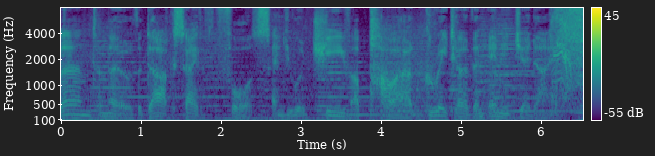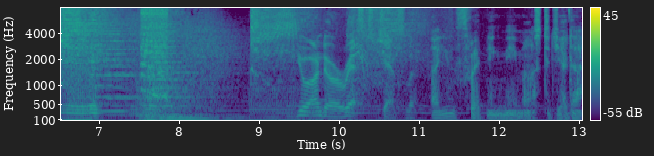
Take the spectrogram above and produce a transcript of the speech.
Learn to know the dark side of the Force, and you will achieve a power greater than any Jedi. You're under arrest, Chancellor. Are you threatening me, Master Jedi?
